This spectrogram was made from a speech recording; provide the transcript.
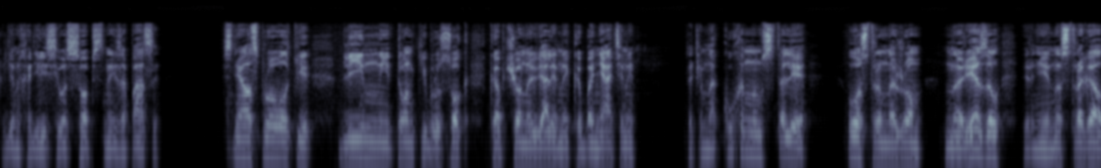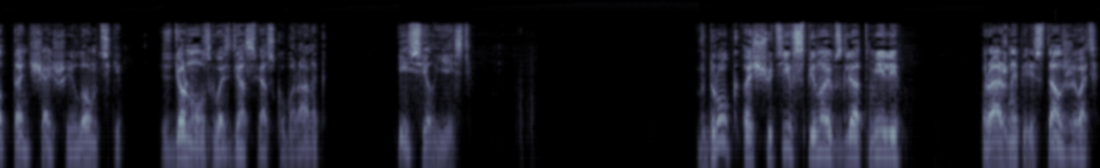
где находились его собственные запасы, снял с проволоки длинный тонкий брусок копчено-вяленой кабанятины, затем на кухонном столе острым ножом нарезал, вернее, настрогал тончайшие ломтики, сдернул с гвоздя связку баранок и сел есть. Вдруг, ощутив спиной взгляд Мили, ражный перестал жевать.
